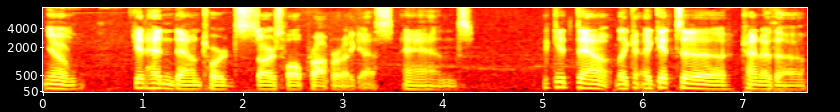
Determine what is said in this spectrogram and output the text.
you know, get heading down towards Stars Fall proper, I guess, and I get down like I get to kind of the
